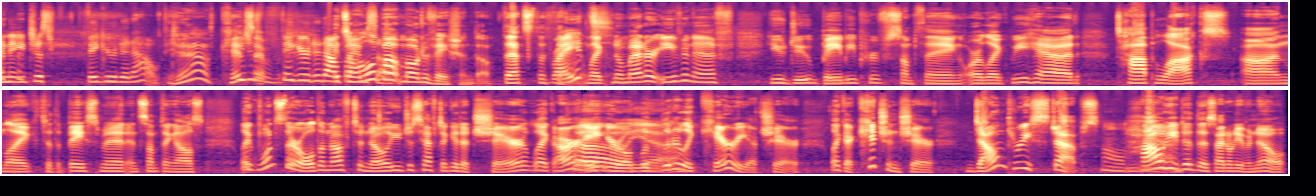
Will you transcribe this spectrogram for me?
And he just figured it out. Yeah, kids have figured it out it's all himself. about motivation though that's the thing Right? like no matter even if you do baby proof something or like we had top locks on like to the basement and something else like once they're old enough to know you just have to get a chair like our Oh, eight year old would literally carry a chair like a kitchen chair down three steps Oh, how he did this i don't even know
